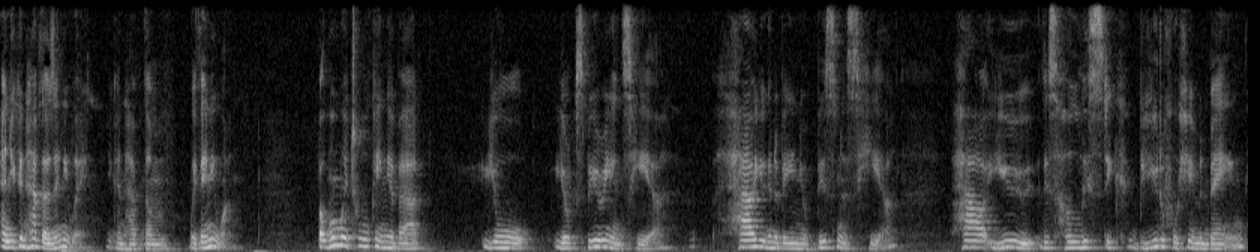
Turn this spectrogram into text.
And you can have those anywhere, you can have them with anyone. But when we're talking about your, your experience here, how you're going to be in your business here, how you, this holistic, beautiful human being,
